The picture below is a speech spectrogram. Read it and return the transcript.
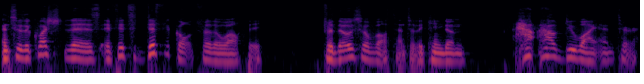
And so the question is if it's difficult for the wealthy, for those who have wealth to enter the kingdom, how, how do I enter?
